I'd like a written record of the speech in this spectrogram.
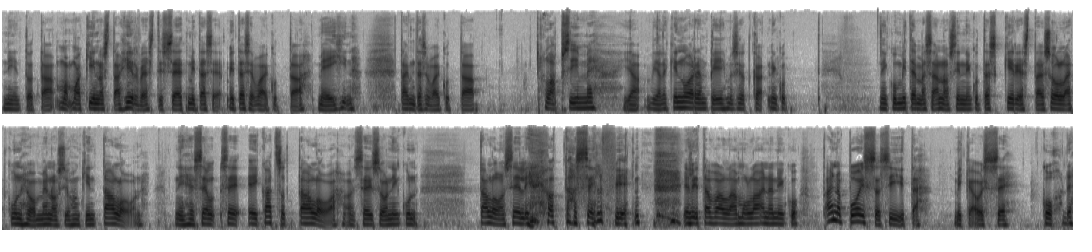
Niin tota, mua kiinnostaa hirveästi se, että mitä se, mitä se vaikuttaa meihin tai mitä se vaikuttaa lapsiimme ja vieläkin nuorempiin ihmisiin, jotka niin kuin, niin kuin miten mä sanoisin, niin kuin tässä kirjassa taisi olla, että kun he on menossa johonkin taloon – niin he se, se ei katso taloa, seisoo niin kuin taloon selin ottaa selfien. Eli tavallaan mulla aina, niin kuin, aina poissa siitä, mikä olisi se kohde.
